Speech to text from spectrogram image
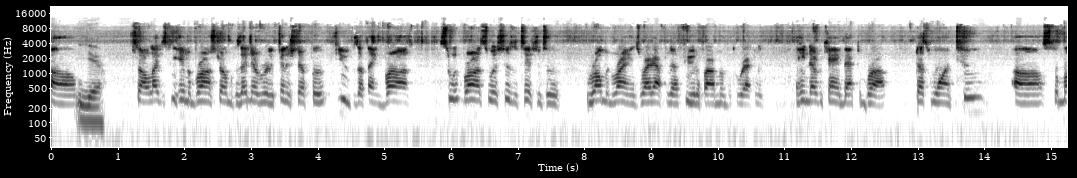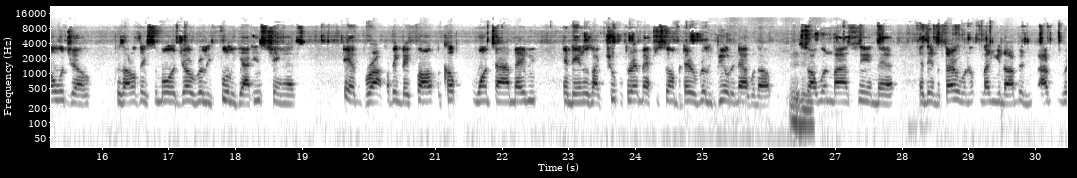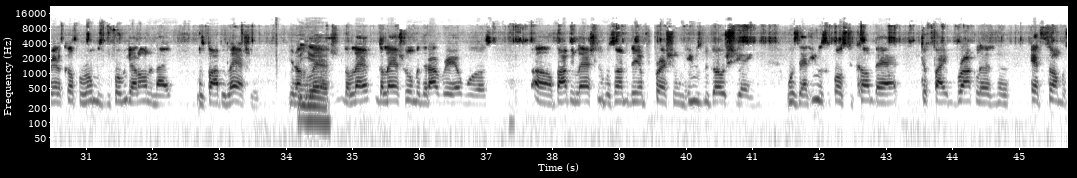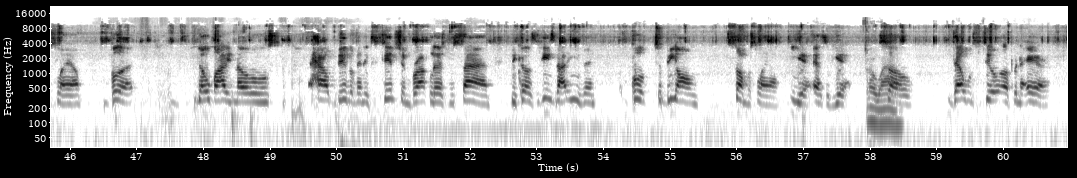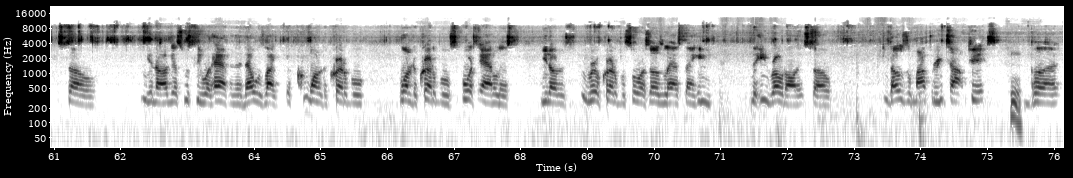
Um, yeah, so I would like to see him and Braun Strowman because they never really finished their feud. Because I think Braun, sw- Braun switched his attention to Roman Reigns right after that feud, if I remember correctly, and he never came back to Brock. That's one. Two, uh, Samoa Joe, because I don't think Samoa Joe really fully got his chance at Brock. I think they fought a couple one time maybe, and then it was like a triple threat match or something. But they were really building that one up, so I wouldn't mind seeing that. And then the third one, like you know, I've been I read a couple rumors before we got on tonight was Bobby Lashley. You know, the last the last the last rumor that I read was uh, Bobby Lashley was under the impression when he was negotiating was that he was supposed to come back to fight Brock Lesnar at SummerSlam, but nobody knows how big of an extension Brock Lesnar signed because he's not even booked to be on SummerSlam yet as of yet. oh wow, So that one's still up in the air. So you know, I guess we'll see what happens. And that was like one of the credible, one of the credible sports analysts. You know, the real credible source. That was the last thing he that he wrote on it. So those are my three top picks. Hmm. But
